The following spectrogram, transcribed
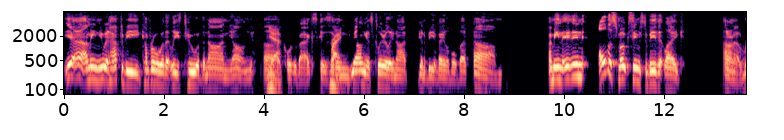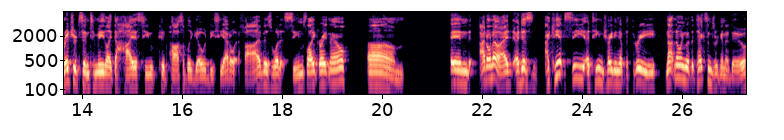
Yeah, I mean, you would have to be comfortable with at least two of the non-young uh, yeah. quarterbacks because right. I mean, Young is clearly not going to be available. But um, I mean, and, all the smoke seems to be that like I don't know Richardson to me like the highest he could possibly go would be Seattle at five is what it seems like right now. Um, and I don't know. I I just I can't see a team trading up to three, not knowing what the Texans are going to do.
